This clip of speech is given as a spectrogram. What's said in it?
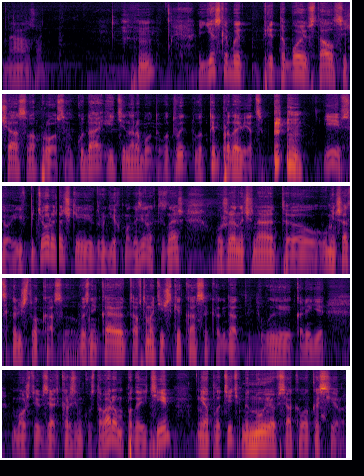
на Озоне. Если бы перед тобой встал сейчас вопрос, куда идти на работу, вот, вы, вот ты продавец, и все, и в пятерочке, и в других магазинах, ты знаешь, уже начинают э, уменьшаться количество касс. Возникают автоматические кассы, когда вы, коллеги, можете взять корзинку с товаром, подойти и оплатить, минуя всякого кассира.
